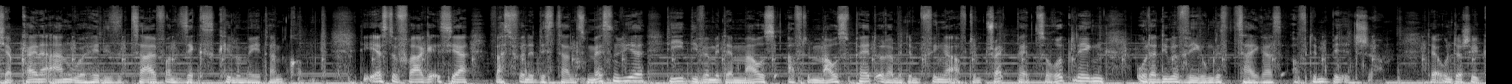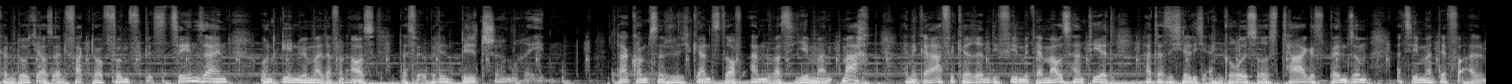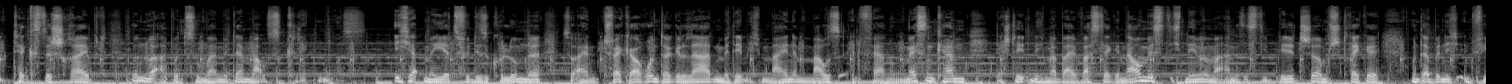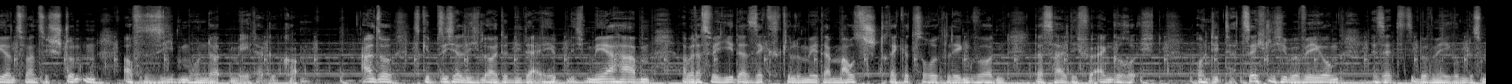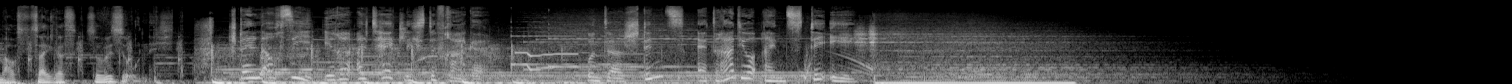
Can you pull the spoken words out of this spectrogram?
Ich habe keine Ahnung, woher diese Zahl von sechs Kilometern kommt. Die erste Frage ist ja, was für eine Distanz messen wir? Die, die wir mit der Maus auf dem Mauspad oder mit dem Finger auf dem Trackpad zurücklegen oder die Bewegung des Zeigers auf dem Bildschirm. Der Unterschied kann durchaus ein Faktor 5 bis 10 sein und gehen wir mal davon aus, dass wir über den Bildschirm reden. Da kommt es natürlich ganz drauf an, was jemand macht. Eine Grafikerin, die viel mit der Maus hantiert, hat da sicherlich ein größeres Tagespensum als jemand, der vor allem Texte schreibt und nur ab und zu mal mit der Maus klicken muss. Ich habe mir jetzt für diese Kolumne so einen Tracker runtergeladen, mit dem ich meine Mausentfernung messen kann. Da steht nicht mal bei, was der genau misst. Ich nehme mal an, es ist die Bildschirmstrecke und da bin ich in 24 Stunden auf 700 Meter gekommen. Also es gibt sicherlich Leute, die da erheblich mehr haben, aber dass wir jeder sechs Kilometer Mausstrecke zurücklegen würden, das halte ich für ein Gerücht. Und die tatsächliche Bewegung ersetzt die Bewegung des Mauszeigers sowieso nicht. Stellen auch Sie Ihre alltäglichste Frage unter stimmtz.radio1.de.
